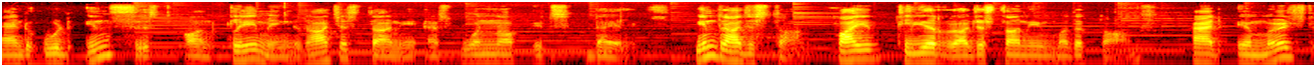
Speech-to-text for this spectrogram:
and would insist on claiming Rajasthani as one of its dialects. In Rajasthan, five clear Rajasthani mother tongues had emerged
